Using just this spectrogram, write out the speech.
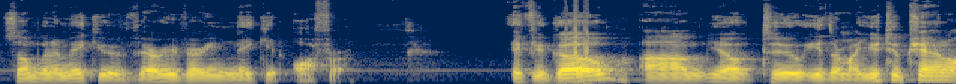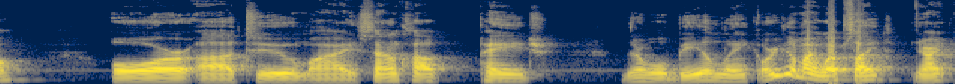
so I'm going to make you a very, very naked offer. If you go, um, you know, to either my YouTube channel or uh, to my SoundCloud page, there will be a link, or you go to my website, right?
